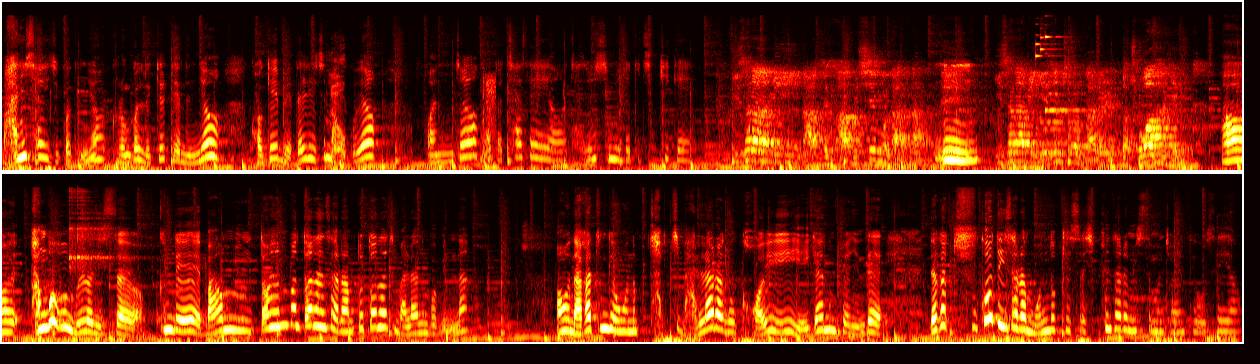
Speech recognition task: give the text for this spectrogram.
많이 차이지거든요. 그런 걸 느낄 때는요 거기에 매달리지 말고요. 먼저 걷어 차세요. 자존심이라도 지키게. 이 사람이 나한테 마음이 식은 건 나는 아는데 음. 이 사람이 예전처럼 나를 좋아하게. 아 방법은 물론 있어요. 근데 마음 또 한 번 떠난 사람 또 떠나지 말라는 법 있나? 어 나 같은 경우는 잡지 말라라고 거의 얘기하는 편인데 내가 죽어도 이 사람 못 놓겠어 싶은 사람 있으면 저한테 오세요.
